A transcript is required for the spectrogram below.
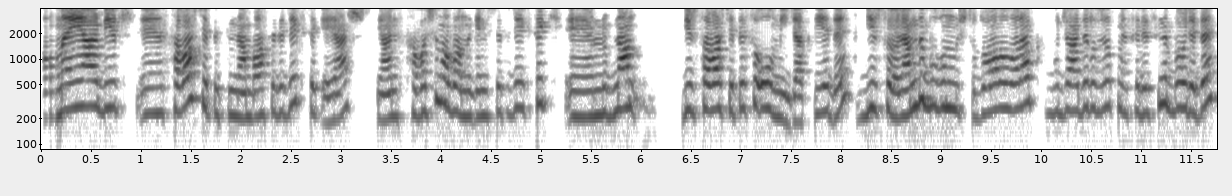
Ama eğer bir e, savaş cephesinden bahsedeceksek eğer, yani savaşın alanını genişleteceksek e, Lübnan bir savaş cephesi olmayacak diye de bir söylemde bulunmuştu. Doğal olarak bu caydırıcılık meselesini böyle de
